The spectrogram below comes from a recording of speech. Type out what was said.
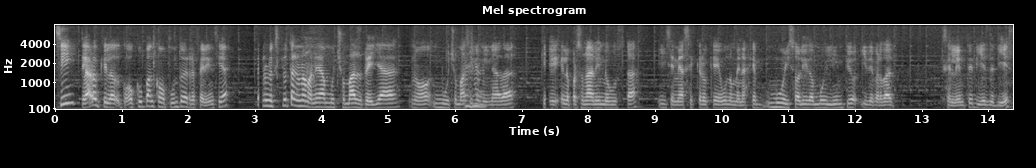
Sí, claro que lo ocupan como punto de referencia, pero lo explotan de una manera mucho más bella, ¿no? mucho más iluminada, que en lo personal a mí me gusta. Y se me hace, creo que, un homenaje muy sólido, muy limpio y de verdad excelente, 10 de 10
